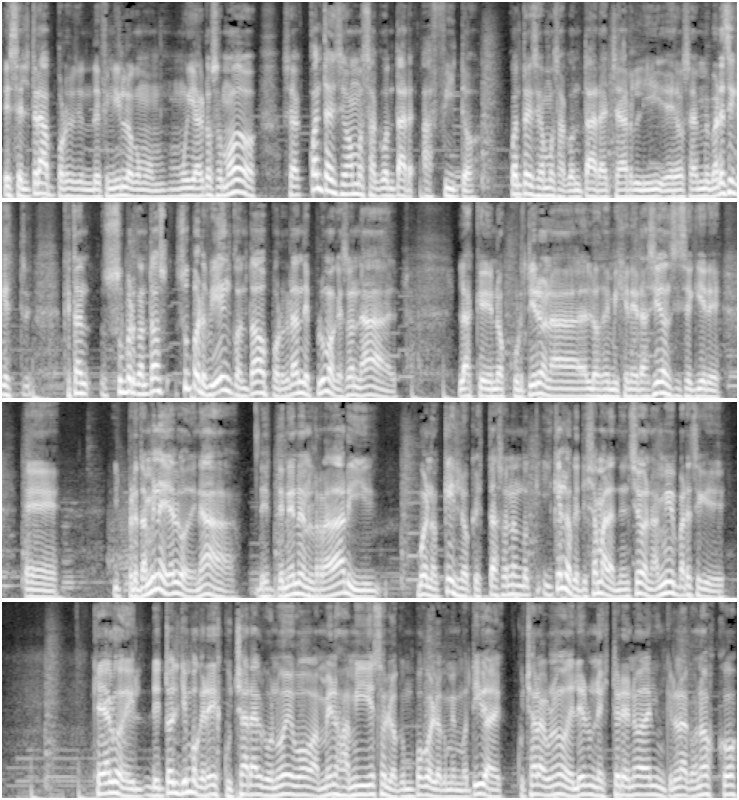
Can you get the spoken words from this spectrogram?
es el trap, por definirlo como muy a grosso modo, o sea, ¿cuántas veces vamos a contar a Fito? ¿Cuántas veces vamos a contar a Charlie? Eh, o sea, me parece que, que están súper contados, súper bien contados por grandes plumas, que son nada, las que nos curtieron a los de mi generación, si se quiere. Eh, pero también hay algo de nada, de tener en el radar y, bueno, ¿qué es lo que está sonando? ¿Y qué es lo que te llama la atención? A mí me parece que, que hay algo de, de todo el tiempo querer escuchar algo nuevo, al menos a mí eso es lo que un poco lo que me motiva, de escuchar algo nuevo, de leer una historia nueva de alguien que no la conozco.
